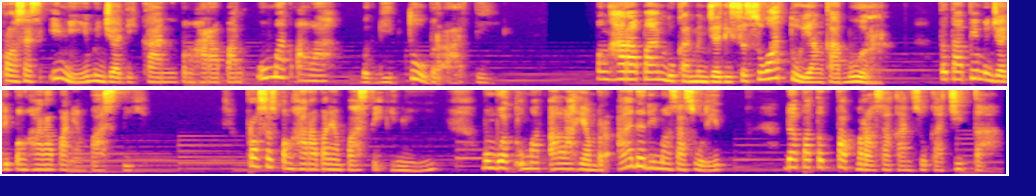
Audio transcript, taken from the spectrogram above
Proses ini menjadikan pengharapan umat Allah begitu berarti. Pengharapan bukan menjadi sesuatu yang kabur, tetapi menjadi pengharapan yang pasti. Proses pengharapan yang pasti ini membuat umat Allah yang berada di masa sulit dapat tetap merasakan sukacita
